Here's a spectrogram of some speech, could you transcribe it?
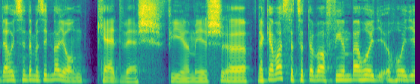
de hogy szerintem ez egy nagyon kedves film, és nekem azt tetszett ebbe a filmben, hogy, hogy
